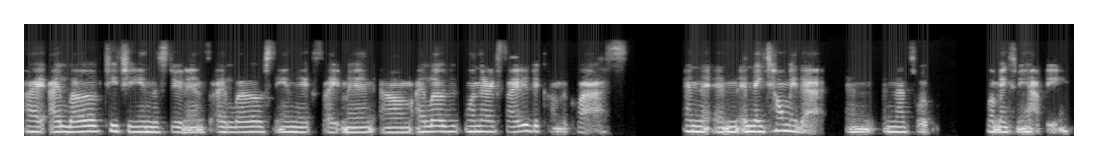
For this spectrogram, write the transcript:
I, I love teaching the students. I love seeing the excitement. Um, I love when they're excited to come to class and, and, and they tell me that and and that's what what makes me happy.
